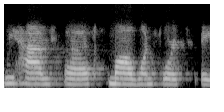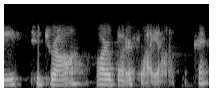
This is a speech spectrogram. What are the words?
we have a small one-fourth space to draw our butterfly on, okay?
